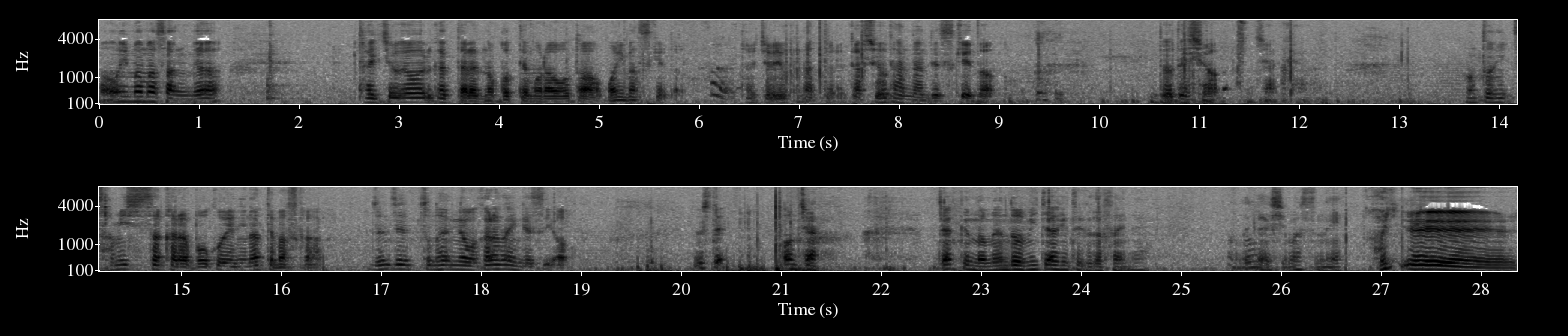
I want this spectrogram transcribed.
大井ママさんが体調が悪かったら残ってもらおうとは思いますけど体調良くなったら合唱団なんですけどどうでしょう？じゃあ本当に寂しさから膀胱炎になってますか？全然その辺がわからないんですよ。そしてポンちゃんジャン君の面倒を見てあげてくださいね。お願いしますね。はいえー、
